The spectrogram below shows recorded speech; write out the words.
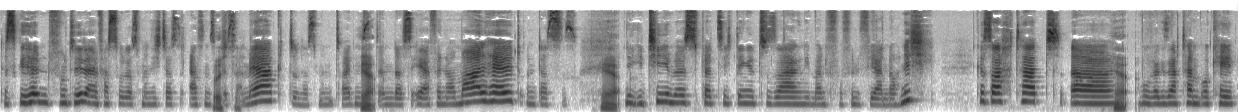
Das Gehirn funktioniert einfach so, dass man sich das erstens Richtig. besser merkt und dass man zweitens ja. dann das eher für normal hält und dass es legitim ist, plötzlich Dinge zu sagen, die man vor fünf Jahren noch nicht gesagt hat, äh, ja. wo wir gesagt haben, okay,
